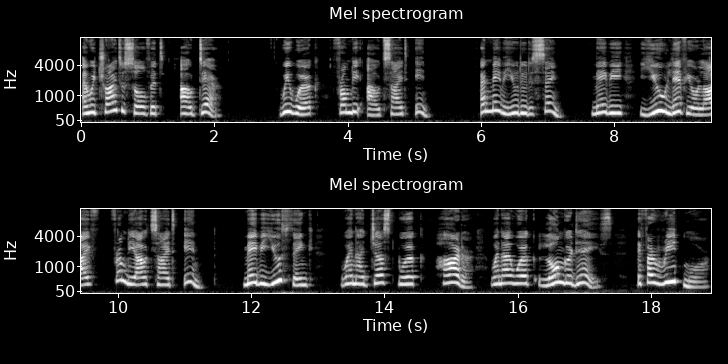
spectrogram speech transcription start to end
and we try to solve it out there. We work from the outside in. And maybe you do the same. Maybe you live your life from the outside in. Maybe you think, when I just work harder, when I work longer days, if I read more,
